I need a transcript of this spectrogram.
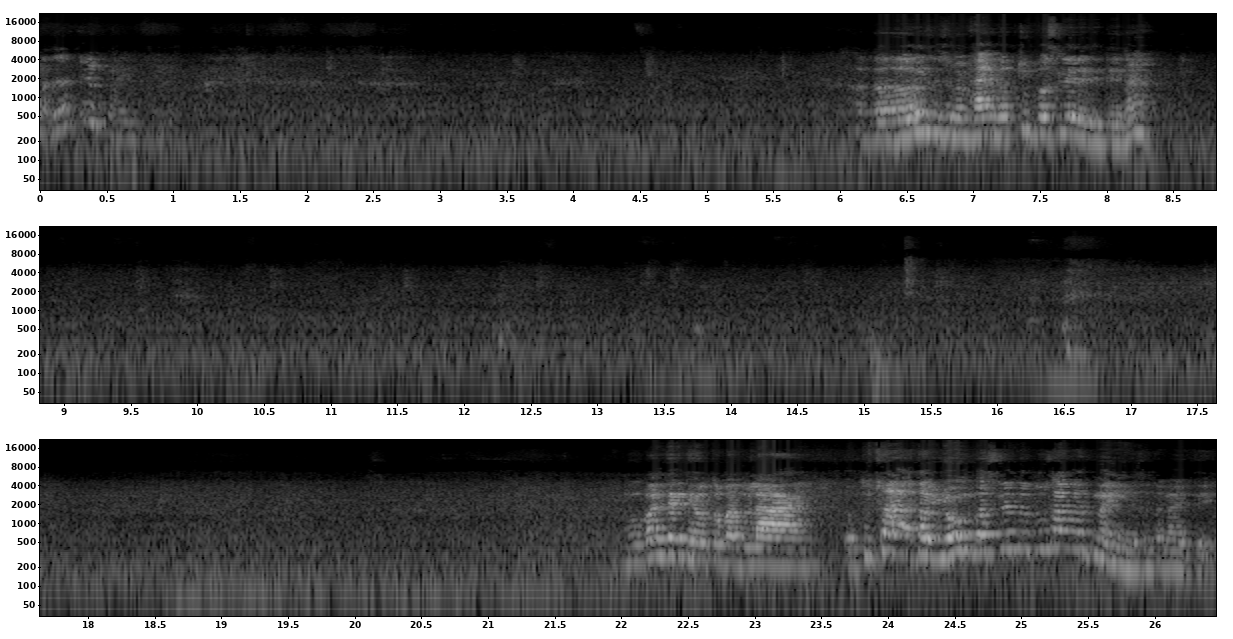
मला काय माहिती. मी बाहेर गपचूप बसलेले तिथे ना. मोबाईल तरी ठेवतो बाजूला तर तू सा- आता येऊन बसले तर तू सांगत नाही असं तर काय ते.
